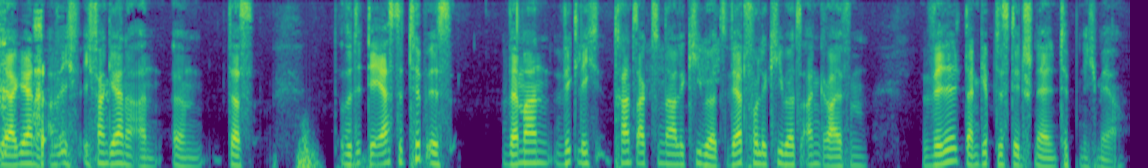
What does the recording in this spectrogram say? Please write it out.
ja, gerne. Also ich, ich fange gerne an. Ähm, das, also der erste Tipp ist, wenn man wirklich transaktionale Keywords, wertvolle Keywords angreifen will, dann gibt es den schnellen Tipp nicht mehr.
